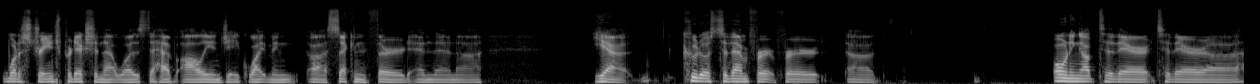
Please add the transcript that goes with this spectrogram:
what a strange prediction that was to have Ollie and Jake Wightman uh, second and third, and then uh, yeah, kudos to them for for uh, owning up to their to their uh,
